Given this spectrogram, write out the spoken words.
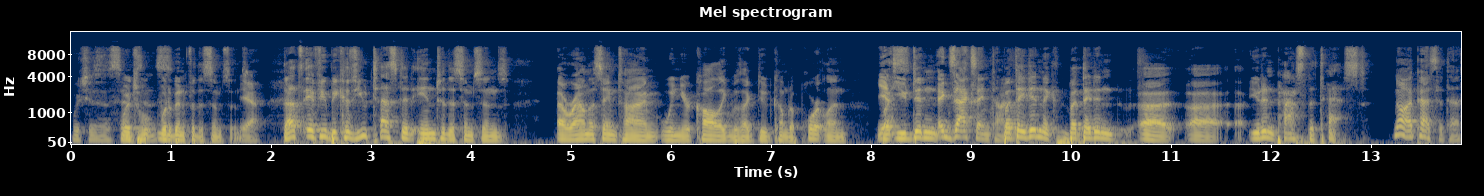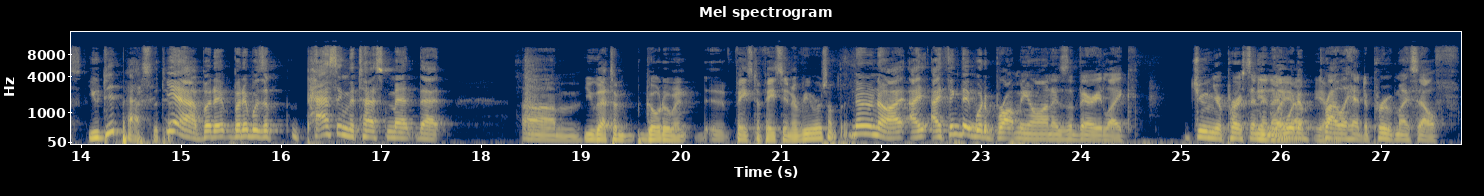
which is The which would have been for The Simpsons. Yeah. that's if you because you tested into The Simpsons around the same time when your colleague was like, "Dude, come to Portland." yes, But you didn't. exact same time. But they didn't. But they didn't. Uh, uh, you didn't pass the test. no, I passed the test. You did pass the test. Yeah, but it but it was a passing the test meant that um You got to go to a face to face interview or something. No, no, no. I, I, I think they would have brought me on as a very like junior person, and I would layout, have yeah. probably had to prove myself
